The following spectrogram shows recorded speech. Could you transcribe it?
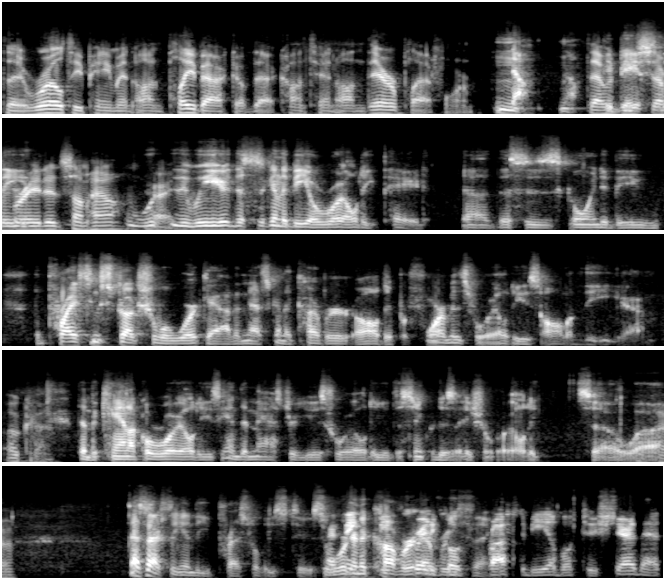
the royalty payment on playback of that content on their platform. No, no, that would be separated somehow. Right. We this is going to be a royalty paid. Uh, this is going to be the pricing structure will work out, and that's going to cover all the performance royalties, all of the uh, okay, the mechanical royalties, and the master use royalty, the synchronization royalty. So. Uh, okay. That's actually in the press release too. So I we're going to cover everything. For us to be able to share that,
